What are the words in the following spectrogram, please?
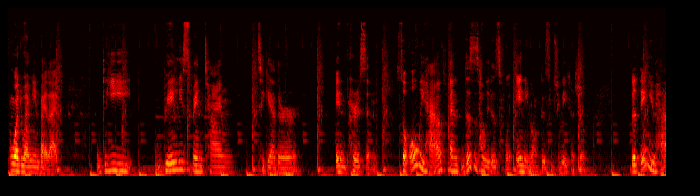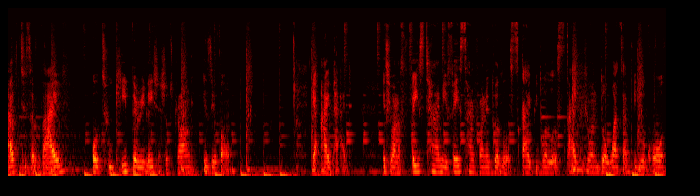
What do I mean by that? We barely spend time together in person. So all we have, and this is how it is for any long distance relationship, the thing you have to survive or to keep the relationship strong is your phone your iPad. If you want to FaceTime, you FaceTime. If you want to do a little Skype, you do a little Skype. If you want to do a WhatsApp video call,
